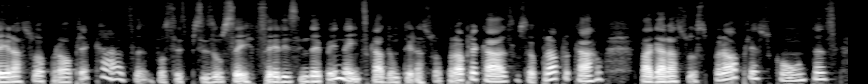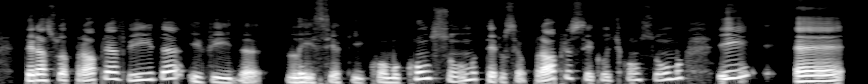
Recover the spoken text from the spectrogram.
ter a sua própria casa. Vocês precisam ser seres independentes, cada um ter a sua própria casa, o seu próprio carro, pagar as suas próprias contas, ter a sua própria vida e vida lê-se aqui como consumo, ter o seu próprio ciclo de consumo e é,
